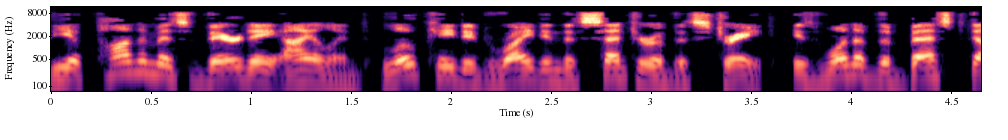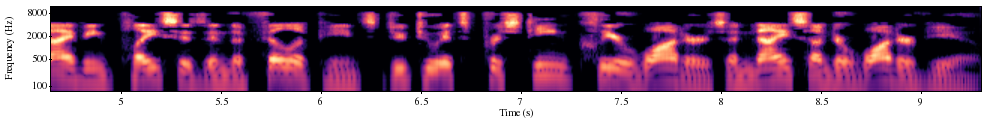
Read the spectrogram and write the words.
the eponymous Verde Island, located right in the center of the strait, is one of the best diving places in the Philippines due to its pristine clear waters and nice underwater view.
